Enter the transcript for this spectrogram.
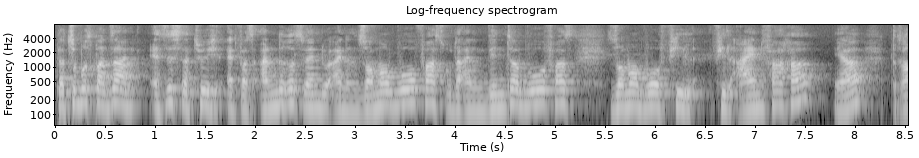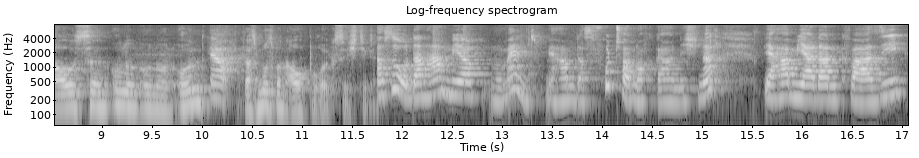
Dazu muss man sagen, es ist natürlich etwas anderes, wenn du einen Sommerwurf hast oder einen Winterwurf hast. Sommerwurf viel, viel einfacher, ja, draußen und und und und und. Ja. Das muss man auch berücksichtigen. Ach so, und dann haben wir, Moment, wir haben das Futter noch gar nicht, ne? Wir haben ja dann quasi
